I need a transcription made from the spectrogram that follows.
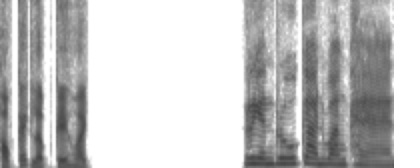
Học cách lập kế hoạch. เรียนรู้การวางแผน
